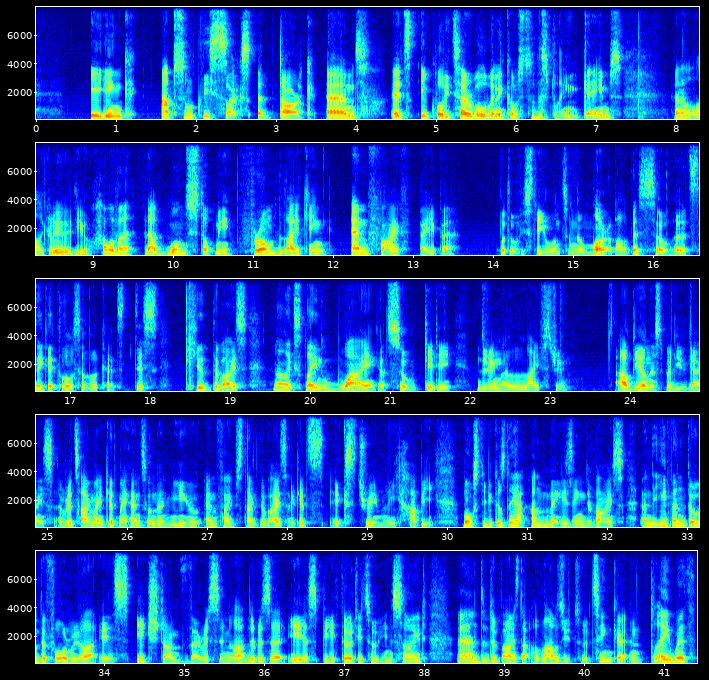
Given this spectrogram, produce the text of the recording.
E-ink absolutely sucks at dark and it's equally terrible when it comes to displaying games. And I'll agree with you. However, that won't stop me from liking M5 paper. But obviously you want to know more about this, so let's take a closer look at this cute device and I'll explain why I got so giddy during my live stream. I'll be honest with you guys, every time I get my hands on a new M5 Stack device I get extremely happy, mostly because they are amazing device and even though the formula is each time very similar, there is a ESP32 inside and a device that allows you to tinker and play with,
